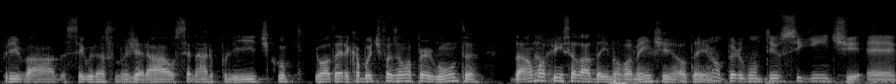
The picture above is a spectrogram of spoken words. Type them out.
privada, segurança no geral, cenário político. E o Altair acabou de fazer uma pergunta. Dá uma pincelada aí novamente, Altair. Não, perguntei o seguinte: é,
